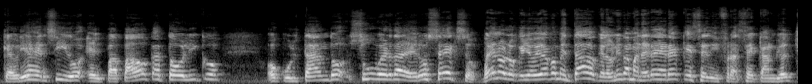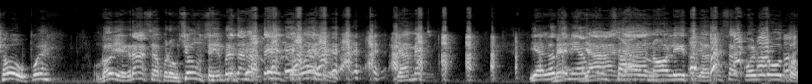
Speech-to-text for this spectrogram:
que habría ejercido el papado católico ocultando su verdadero sexo. Bueno, lo que yo había comentado, que la única manera era que se disfraz, se cambió el show, pues. Oye, gracias, producción, siempre tan atento, oye. Ya me, Ya lo me- tenían ya, pulsado. ya, no, listo, ya me sacó el bruto.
